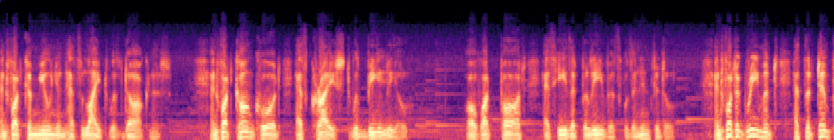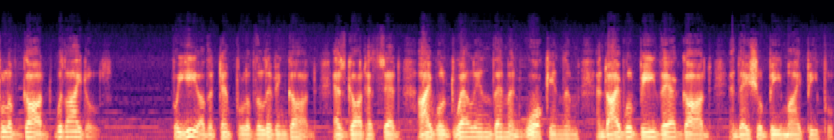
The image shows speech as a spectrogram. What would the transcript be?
And what communion hath light with darkness? And what concord hath Christ with Belial? Or what part hath he that believeth with an infidel? And what agreement hath the temple of God with idols? For ye are the temple of the living God, as God hath said, I will dwell in them and walk in them, and I will be their God, and they shall be my people.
